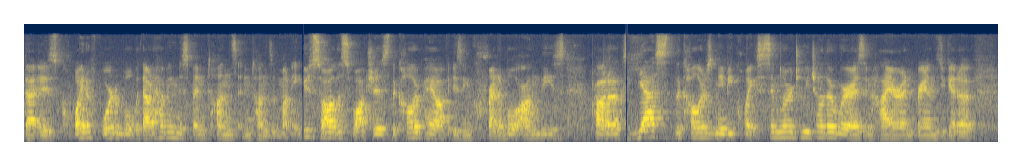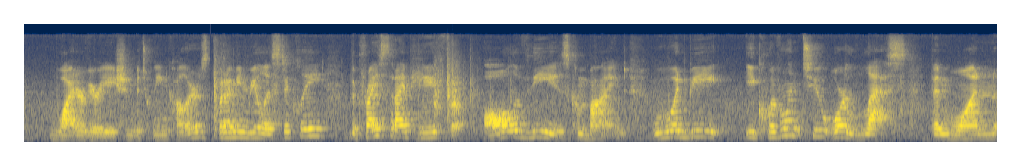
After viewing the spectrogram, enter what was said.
that is quite affordable without having to spend tons and tons of money. You saw the swatches, the color payoff is incredible on these products. Yes, the colors may be quite similar to each other, whereas in higher end brands you get a wider variation between colors. But I mean realistically, the price that I paid for all of these combined would be equivalent to or less than one,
